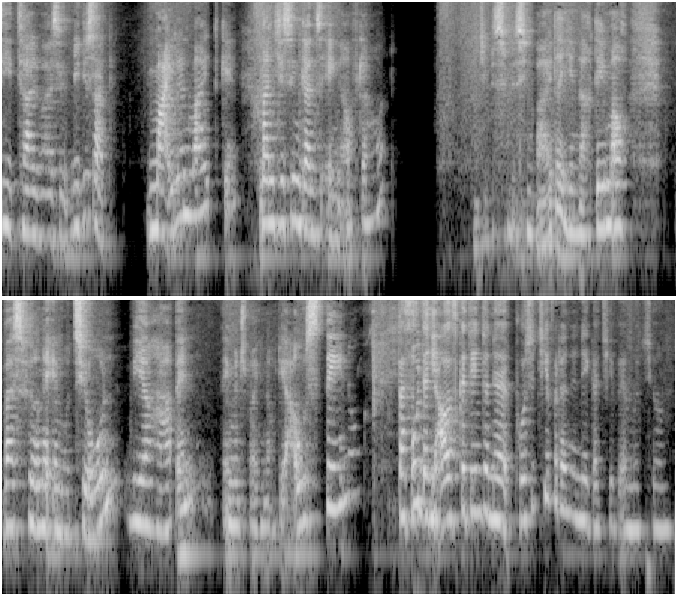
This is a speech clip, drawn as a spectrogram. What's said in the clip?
die teilweise, wie gesagt, meilenweit gehen. Manche sind ganz eng auf der Haut, manche ein bisschen, bisschen weiter, je nachdem auch, was für eine Emotion wir haben. Dementsprechend auch die Ausdehnung. Was ist denn die- ausgedehnt, eine positive oder eine negative Emotion?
